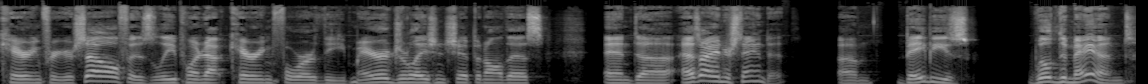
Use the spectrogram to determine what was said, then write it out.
caring for yourself, as Lee pointed out, caring for the marriage relationship and all this. And uh, as I understand it, um, babies will demand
